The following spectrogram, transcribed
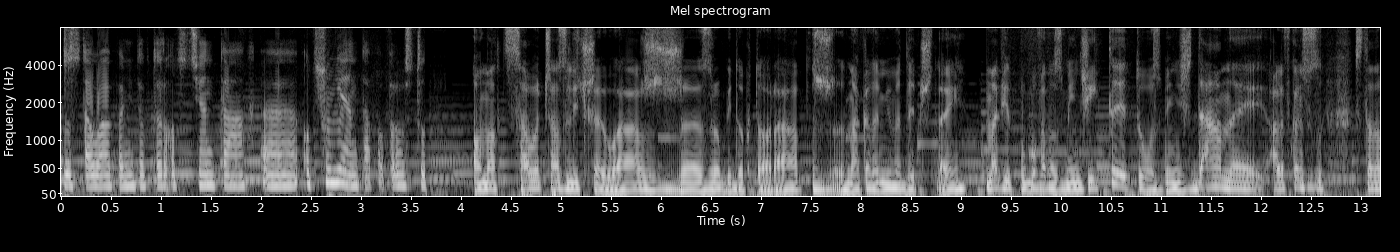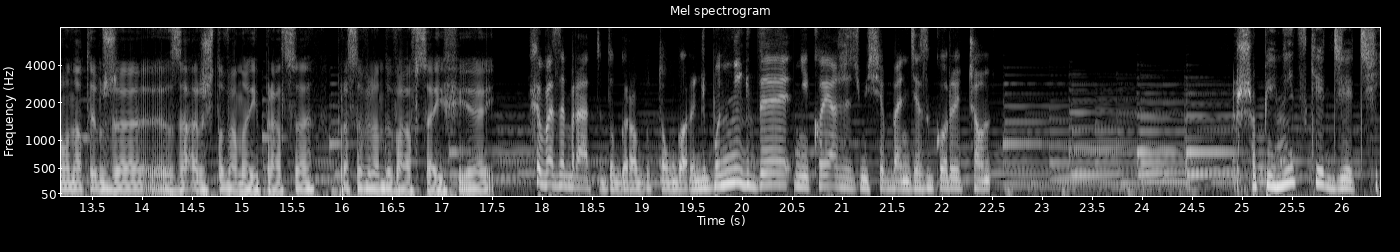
Została pani doktor odcięta, e, odsunięta po prostu. Ona cały czas liczyła, że zrobi doktorat na Akademii Medycznej. Najpierw próbowano zmienić jej tytuł, zmienić dane, ale w końcu stanęło na tym, że zaaresztowano jej pracę. Praca wylądowała w sejfie. Chyba zabrała do grobu tą gorycz, bo nigdy nie kojarzyć mi się będzie z goryczą. Szopienickie dzieci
